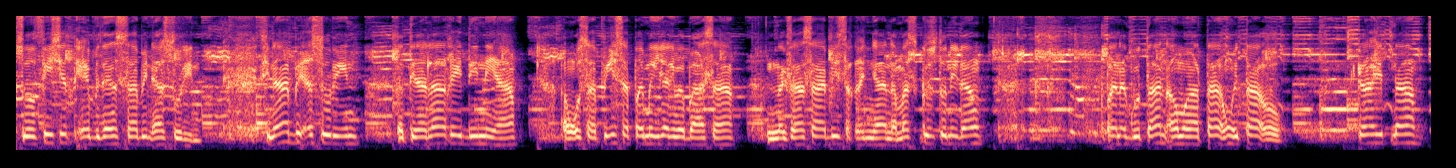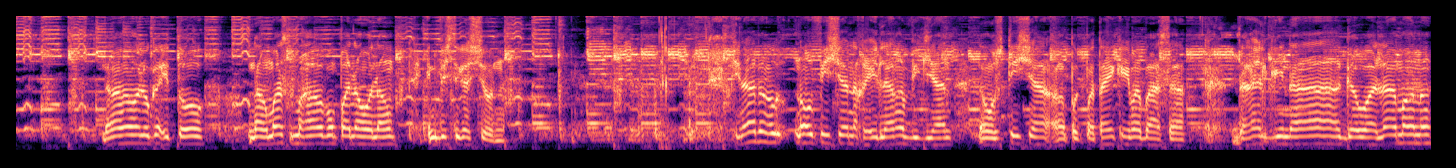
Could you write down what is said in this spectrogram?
sufficient evidence sabi ni Asurin. Sinabi Asurin na tinalakay din niya ang usapin sa pamilya ni Mabasa na nagsasabi sa kanya na mas gusto nilang panagutan ang mga taong itao kahit na nangangahulugan ito ng mas mahabang panahon ng investigasyon. Sinabi ng opisyal na kailangan bigyan ng hustisya ang pagpatay kay Mabasa dahil ginagawa lamang ng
